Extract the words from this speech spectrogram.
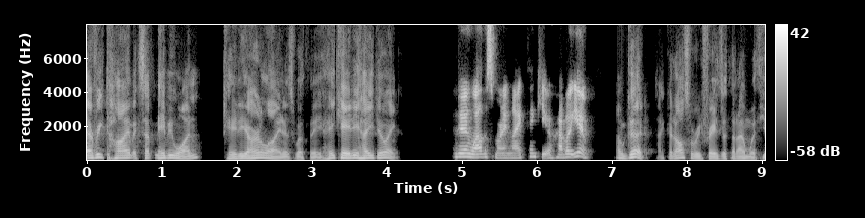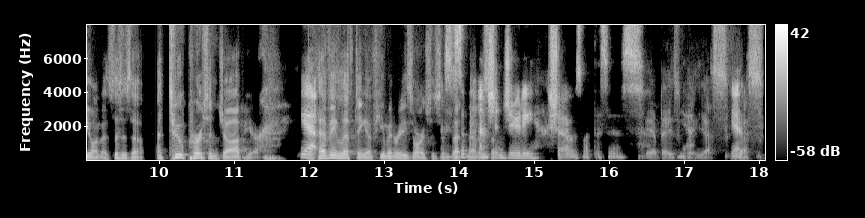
every time except maybe one, Katie Ardeline is with me. Hey, Katie, how you doing? I'm doing well this morning, Mike. Thank you. How about you? I'm good. I could also rephrase it that I'm with you on this. This is a, a two person job here. Yeah. The heavy lifting of human resources This vet is a Punch and Judy show, is what this is. Yeah, basically, yes. Yeah. Yes.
